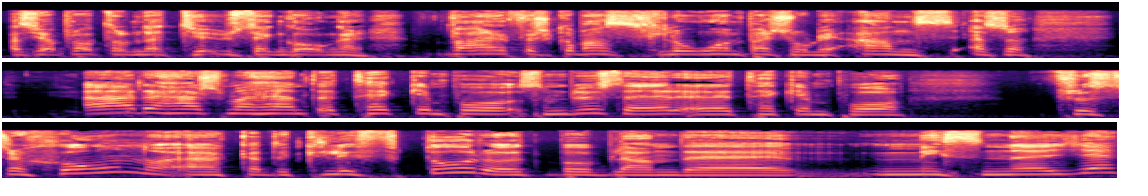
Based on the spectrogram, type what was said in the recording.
alltså jag pratar om det här tusen gånger, varför ska man slå en person i ansiktet? Alltså, Är det här som har hänt ett tecken på, som du säger, är det ett tecken på frustration och ökade klyftor och ett bubblande missnöje?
